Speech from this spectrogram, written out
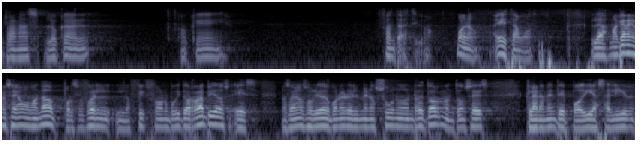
Ranas local. Ok. Fantástico. Bueno, ahí estamos. Las macanas que nos habíamos mandado, por si fueron los fix fueron un poquito rápidos, es, nos habíamos olvidado de poner el menos uno en retorno, entonces claramente podía salir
